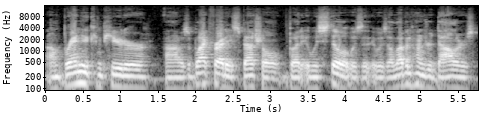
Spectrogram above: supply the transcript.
um, brand new computer. Uh, it was a Black Friday special, but it was still it was it was eleven hundred dollars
